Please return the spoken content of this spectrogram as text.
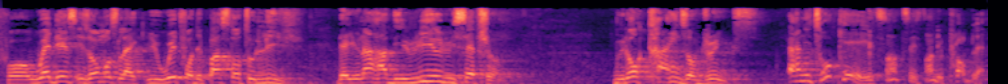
for weddings, it's almost like you wait for the pastor to leave. Then you now have the real reception with all kinds of drinks. And it's okay. It's not, it's not a problem.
